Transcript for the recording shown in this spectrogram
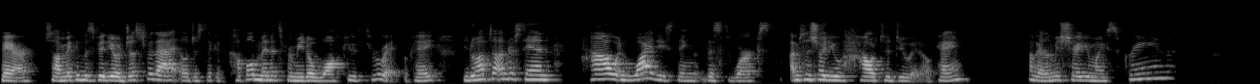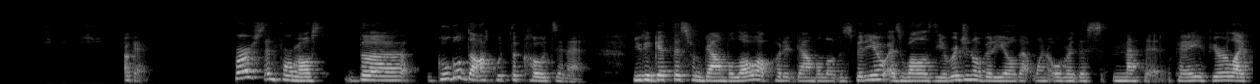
fair. So I'm making this video just for that. It'll just take a couple minutes for me to walk you through it. Okay. You don't have to understand how and why these things this works. I'm just gonna show you how to do it. Okay. Okay, let me share you my screen. Okay. First and foremost, the Google Doc with the codes in it. You can get this from down below. I'll put it down below this video as well as the original video that went over this method. Okay. If you're like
